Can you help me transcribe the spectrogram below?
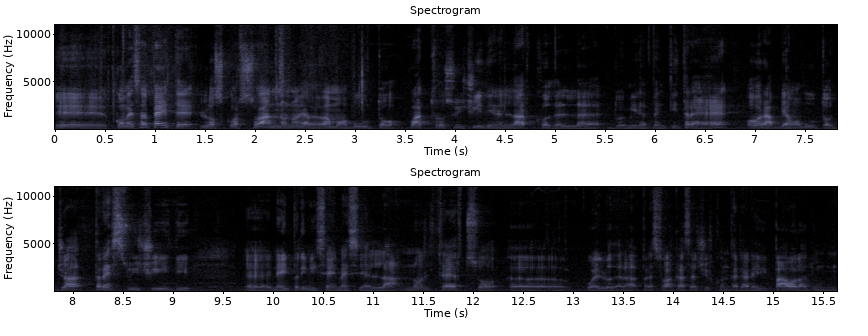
Eh, come sapete lo scorso anno noi avevamo avuto 4 suicidi nell'arco del 2023, ora abbiamo avuto già 3 suicidi eh, nei primi 6 mesi dell'anno, il terzo eh, quello della, presso la casa circondariale di Paola di un,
